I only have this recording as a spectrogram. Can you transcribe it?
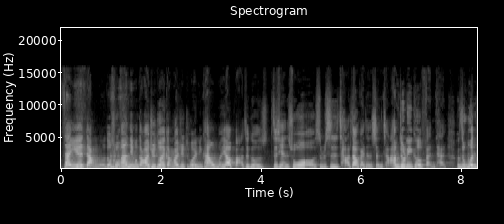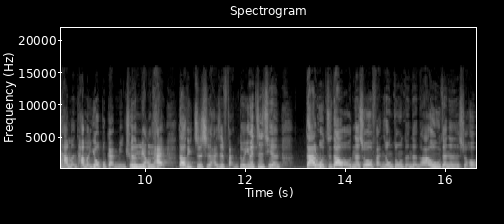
在野党呢都说 啊，你们赶快去推，赶快去推。你看我们要把这个之前说呃，是不是查照改成审查，他们就立刻反弹。可是问他们，他们又不敢明确的表态，到底支持还是反对？因为之前大家如果知道哦，那时候反送中等等的啊，俄乌战争的时候，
